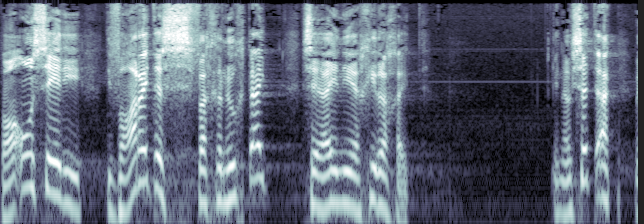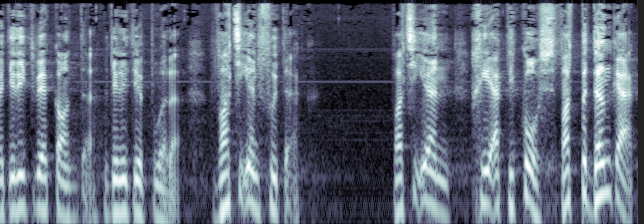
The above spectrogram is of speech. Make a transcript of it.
Waar ons sê die, die waarheid is vergenoegdheid, sê hy nie, gierigheid. En nou sit ek met die twee kante, met die twee pole. Wat sê een voet ek? Wat sê een gee ek die kos? Wat bedink ek?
